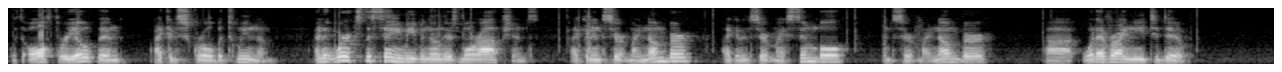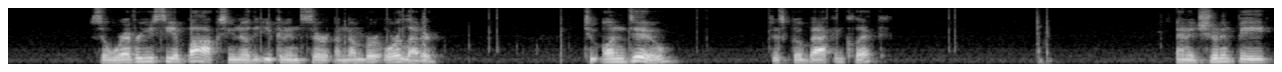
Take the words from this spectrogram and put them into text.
With all three open, I can scroll between them. And it works the same even though there's more options. I can insert my number, I can insert my symbol, insert my number, uh, whatever I need to do. So wherever you see a box, you know that you can insert a number or a letter. To undo, just go back and click. And it shouldn't be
